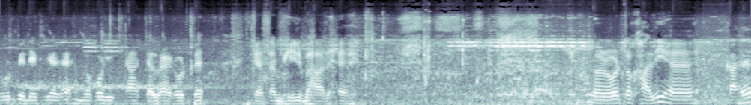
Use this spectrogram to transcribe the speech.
रोड पे देख लिया जाए हम लोगों की क्या चल रहा है रोड पे कैसा भीड़ भाड़ है। तो रोड तो खाली है। काहे?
